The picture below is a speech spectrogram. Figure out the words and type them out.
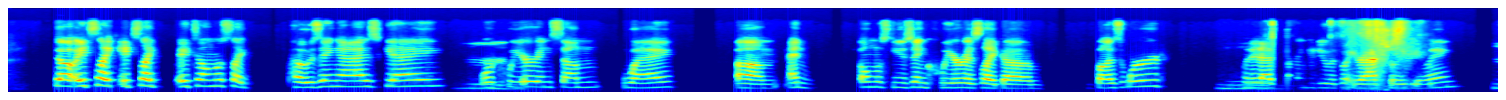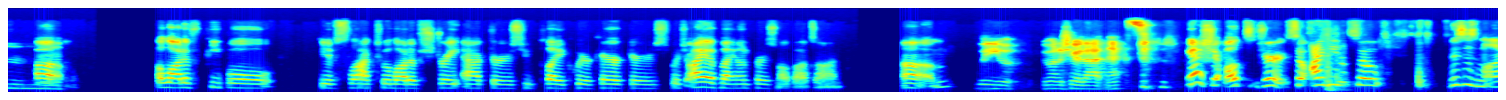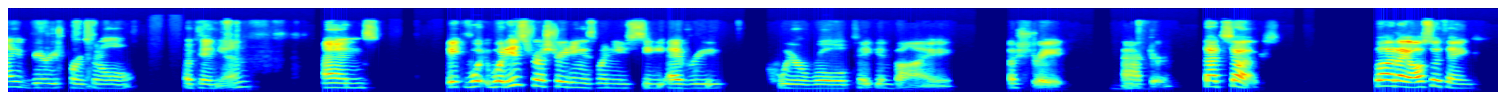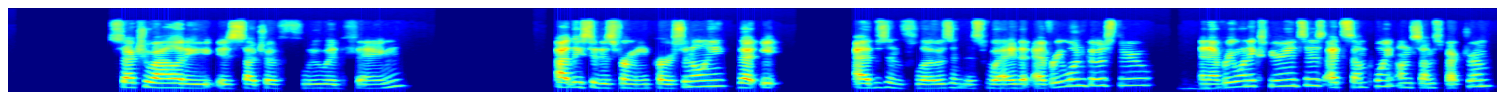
so it's like it's like it's almost like posing as gay mm. or hmm. queer in some way um and almost using queer as like a buzzword mm. when it has hmm. nothing to do with what you're actually doing mm-hmm. um a lot of people give slack to a lot of straight actors who play queer characters, which I have my own personal thoughts on. Um, when you you want to share that next? yeah, sure. I'll, sure. So I mean, so this is my very personal opinion, and it what what is frustrating is when you see every queer role taken by a straight actor. That sucks. But I also think sexuality is such a fluid thing at least it is for me personally that it ebbs and flows in this way that everyone goes through and mm-hmm. everyone experiences at some point on some spectrum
